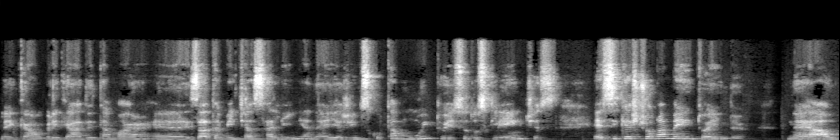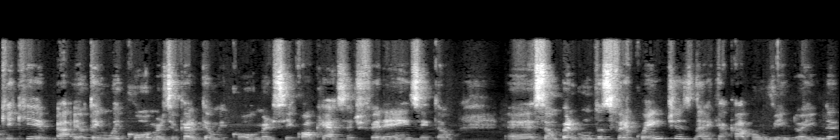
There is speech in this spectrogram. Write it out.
Legal, obrigada, Itamar. É exatamente essa linha, né? E a gente escuta muito isso dos clientes, esse questionamento ainda, né? Ah, o que que ah, eu tenho um e-commerce, eu quero ter um e-commerce, qual que é essa diferença? Então, é, são perguntas frequentes, né? Que acabam vindo ainda.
